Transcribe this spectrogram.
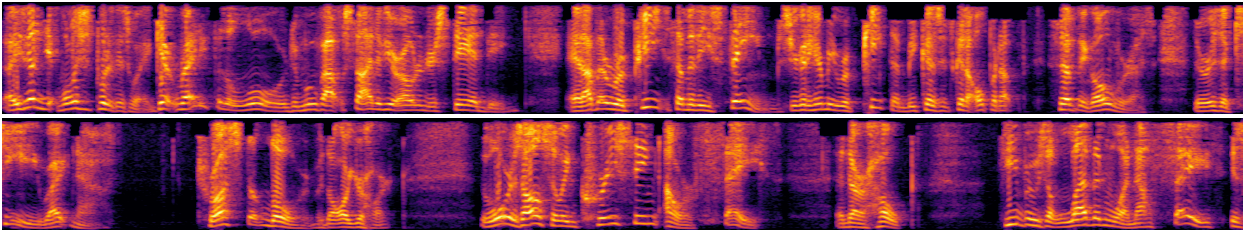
he's going to, well, let's just put it this way. Get ready for the Lord to move outside of your own understanding. And I'm going to repeat some of these themes. You're going to hear me repeat them because it's going to open up something over us. There is a key right now. Trust the Lord with all your heart. The Lord is also increasing our faith and our hope. Hebrews 11.1. Now faith is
